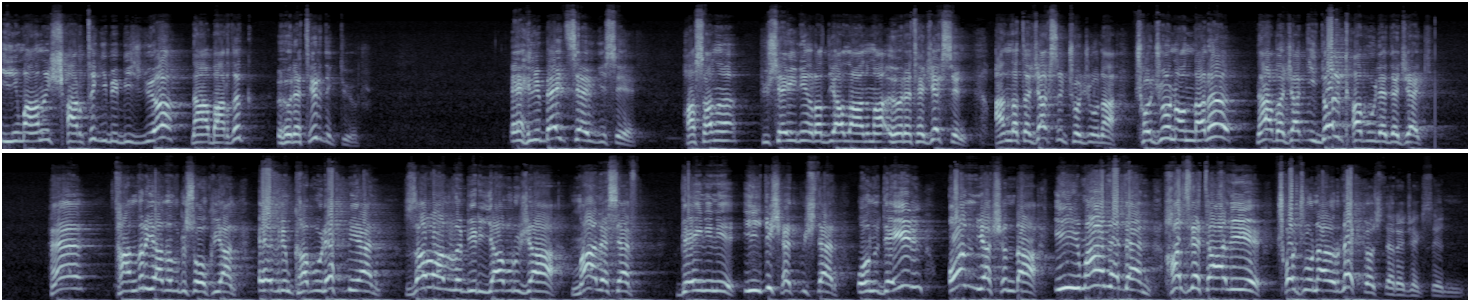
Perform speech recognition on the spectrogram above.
imanın şartı gibi biz diyor. Ne yapardık? Öğretirdik diyor. Ehli beyt sevgisi. Hasan'ı, Hüseyin'i radıyallahu anh'a öğreteceksin. Anlatacaksın çocuğuna. Çocuğun onları ne yapacak? İdol kabul edecek. He? Tanrı yanılgısı okuyan, evrim kabul etmeyen zavallı bir yavrucağa maalesef beynini idiş etmişler. Onu değil, 10 yaşında iman eden Hazreti Ali'yi çocuğuna örnek göstereceksin.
